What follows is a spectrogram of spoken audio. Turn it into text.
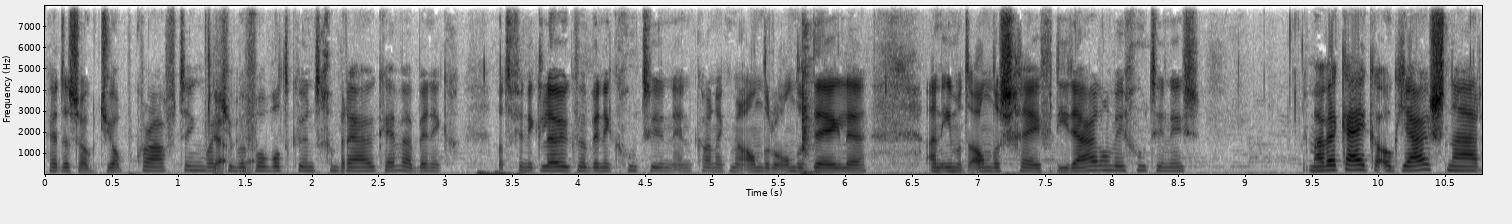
He, dat is ook jobcrafting, wat ja, je bijvoorbeeld ja. kunt gebruiken. He, waar ben ik, wat vind ik leuk, waar ben ik goed in en kan ik mijn andere onderdelen aan iemand anders geven die daar dan weer goed in is. Maar wij kijken ook juist naar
